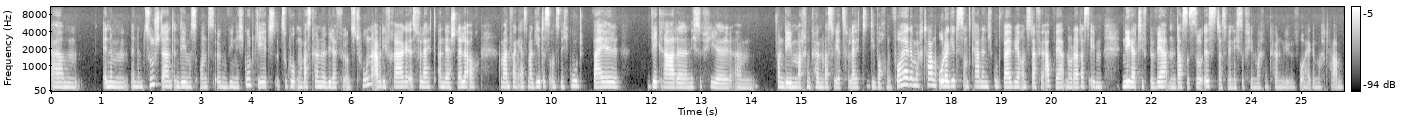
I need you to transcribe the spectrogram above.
ähm, in einem, in einem Zustand, in dem es uns irgendwie nicht gut geht, zu gucken, was können wir wieder für uns tun. Aber die Frage ist vielleicht an der Stelle auch am Anfang erstmal, geht es uns nicht gut, weil wir gerade nicht so viel ähm, von dem machen können, was wir jetzt vielleicht die Wochen vorher gemacht haben? Oder geht es uns gerade nicht gut, weil wir uns dafür abwerten oder das eben negativ bewerten, dass es so ist, dass wir nicht so viel machen können, wie wir vorher gemacht haben?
